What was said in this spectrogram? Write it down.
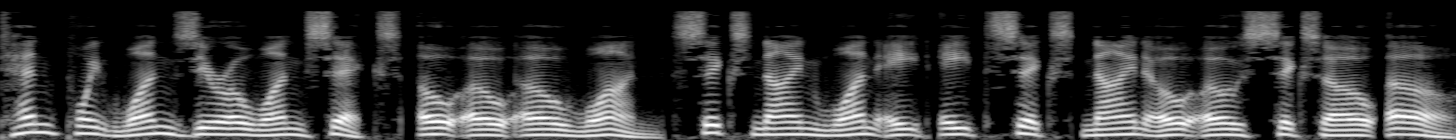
10.1016/0001-6918-86-90060-0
